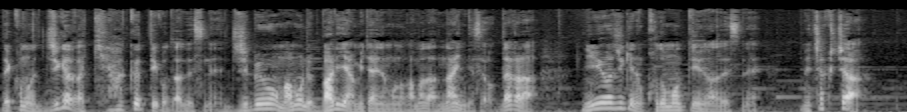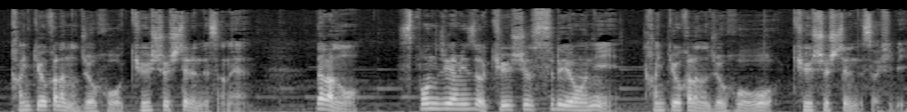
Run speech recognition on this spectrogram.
でこの自我が希薄っていうことはですね自分を守るバリアみたいなものがまだないんですよ。だから乳幼児期の子供っていうのはですねめちゃくちゃ環境からの情報を吸収してるんですよね。だからあのスポンジが水を吸収するように環境からの情報を吸収してるんですよ日々。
